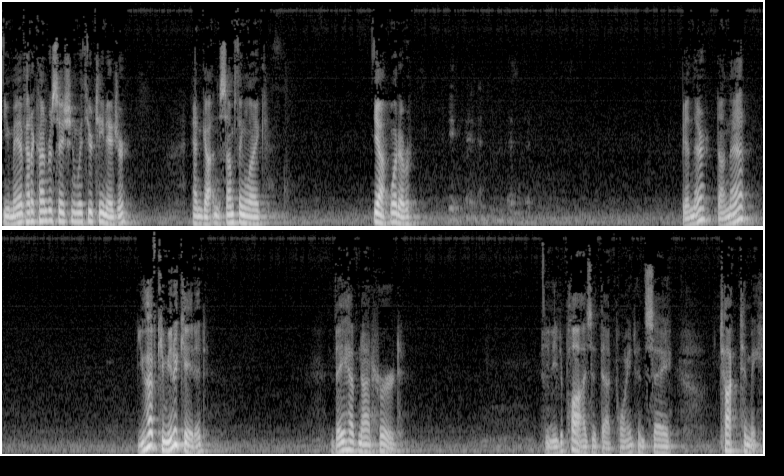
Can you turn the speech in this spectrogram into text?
you may have had a conversation with your teenager and gotten something like, yeah, whatever. Been there, done that. You have communicated, they have not heard. You need to pause at that point and say, Talk to me.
